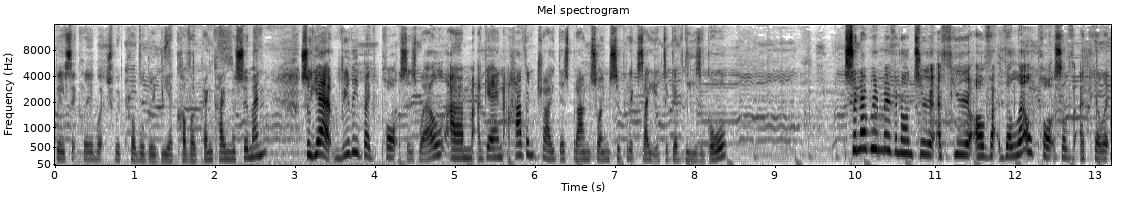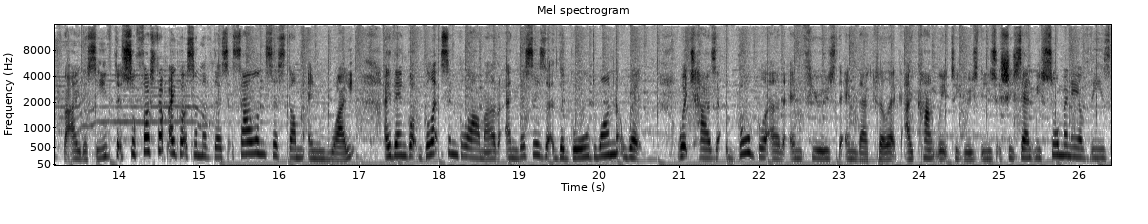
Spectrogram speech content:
basically, which would probably be a cover pink, I'm assuming. So yeah, really big pots as well. Um, again, I haven't tried this brand, so I'm super excited to give these a go. So now we're moving on to a few of the little pots of acrylic that I received. So first up I got some of this Salon System in white. I then got Glitz and Glamour and this is the gold one with which has gold glitter infused in the acrylic. I can't wait to use these. She sent me so many of these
